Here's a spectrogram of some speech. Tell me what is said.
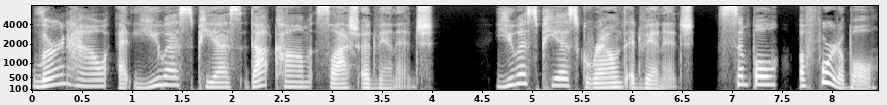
Learn how at usps.com/advantage. USPS Ground Advantage: simple, affordable,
